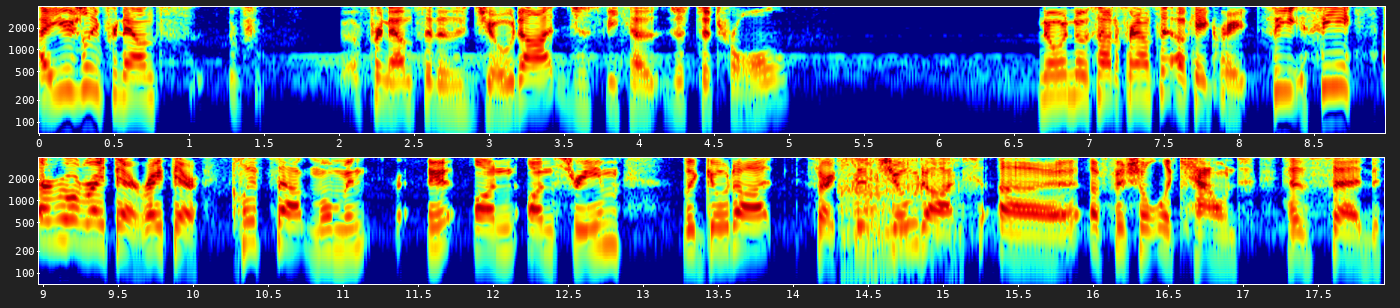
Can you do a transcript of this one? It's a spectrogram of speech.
I usually pronounce pronounce it as Jodot just because just to troll. No one knows how to pronounce it. Okay, great. See, see, everyone right there, right there. Clip that moment eh, on on stream. The Godot, sorry, the Jodot uh, official account has said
